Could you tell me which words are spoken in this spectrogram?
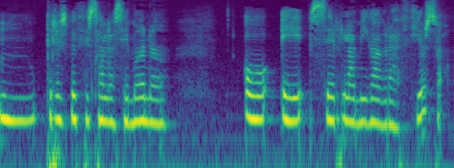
mm, tres veces a la semana o eh, ser la amiga graciosa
